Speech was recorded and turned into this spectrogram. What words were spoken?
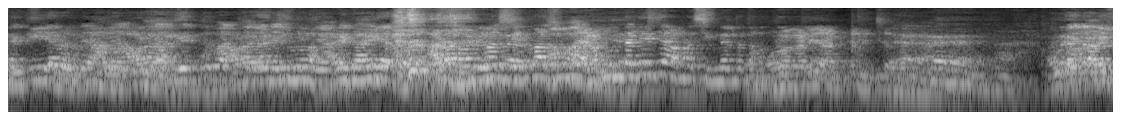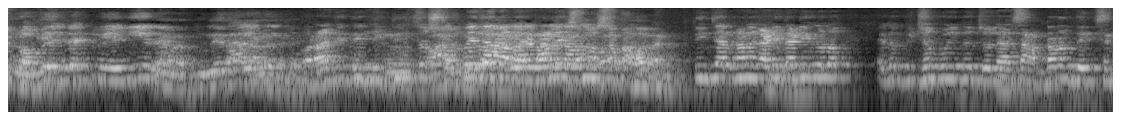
পাচ্ছি ক্লিয়ার হতে হবে। আর আমরা সেবার সময় এমন দাঁড়িয়ে যে আমরা সিগন্যালটা তখন দেখতে পাই। স্টপেজটা একটু এগিয়ে দেন তুলে দেওয়া ওরা যদি নির্দিষ্ট স্টপেজে দাঁড়ায় তাহলে সমস্যাটা হবে না। তিন চারখানা গাড়ি দাঁড়িয়ে গেলো একদম পিছন পর্যন্ত চলে আসে আপনারাও দেখছেন।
